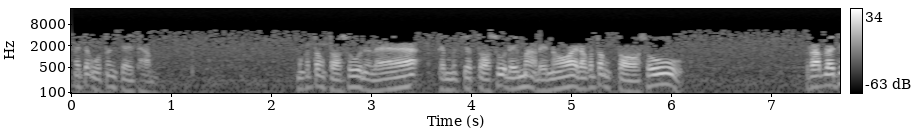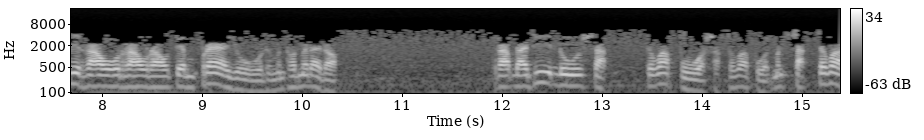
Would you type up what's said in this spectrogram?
ให้ตั้งอกตั้งใจทำมันก็ต้องต่อสู้นั่นแหละแต่มันจะต่อสู้ได้มากได้น้อย เราก็ต้องต่อสู้รับใดที่เราเราเราเต็มแปร่อยู่เนี่ยมันทนไม่ได้ดอกตราบใดที่ดูสักแต่ว่าปวดสักแต่ว่าปวดมันสักแต่ว่า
